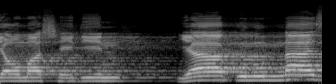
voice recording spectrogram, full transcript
ইয়ামা সেই দিন। ইয়া কুনুন্নাস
